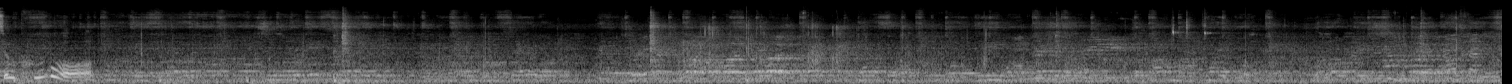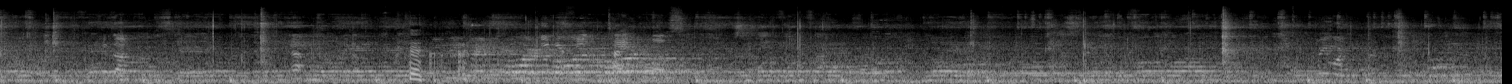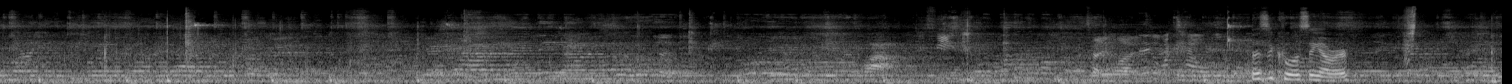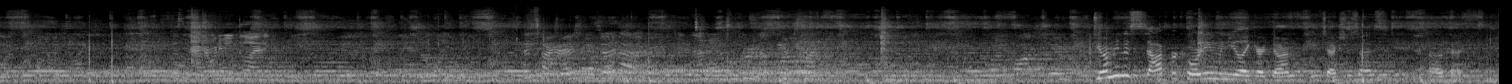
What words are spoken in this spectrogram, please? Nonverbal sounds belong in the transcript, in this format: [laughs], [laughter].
so cool. [laughs] That's the coolest thing ever. Do you want me to stop recording when you like are done with each exercise? Okay.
